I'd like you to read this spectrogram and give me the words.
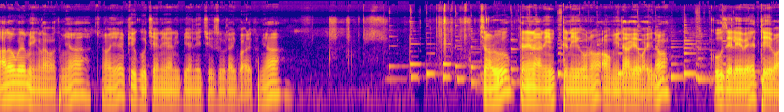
အားလုံးပဲမင်္ဂလာပါခင်ဗျာကျွန်တော်ရဲ့ဖြူကူ channel ကနေပြန်လေးကြိုဆိုလိုက်ပါတယ်ခင်ဗျာကျွန်တော်တို့တနင်္လာနေ့တနေ့ကုန်တော့အောင်မြင်ထားခဲ့ပါပြီเนาะ90လည်းပဲတဲပါ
